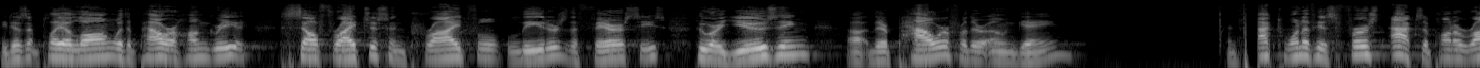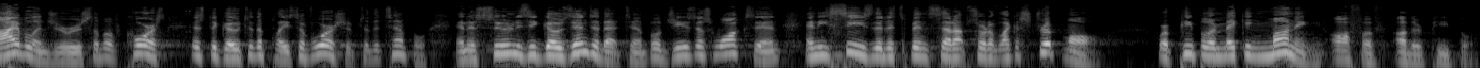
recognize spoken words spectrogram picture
He doesn't play along with the power hungry, self righteous, and prideful leaders, the Pharisees, who are using uh, their power for their own gain. In fact, one of his first acts upon arrival in Jerusalem, of course, is to go to the place of worship, to the temple. And as soon as he goes into that temple, Jesus walks in and he sees that it's been set up sort of like a strip mall, where people are making money off of other people.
